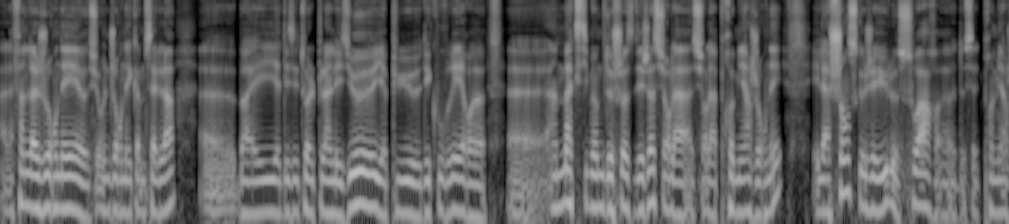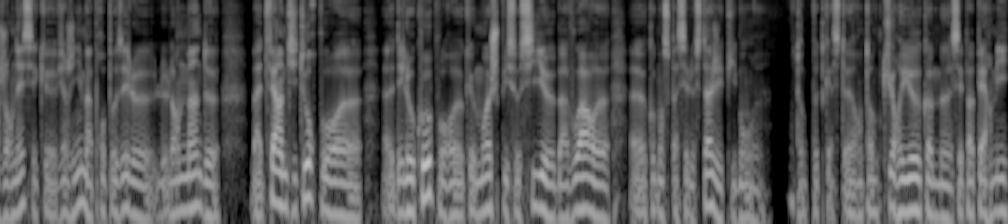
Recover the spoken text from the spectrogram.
à la fin de la journée, sur une journée comme celle-là, bah, il y a des étoiles plein les yeux, il a pu découvrir un maximum de choses déjà sur la, sur la première journée. Et la chance que j'ai eue le soir de cette première journée, c'est que Virginie m'a proposé le lendemain de bah, de faire un petit tour pour euh, euh, des locaux pour euh, que moi je puisse aussi bah, voir comment se passait le stage et puis bon en tant que podcasteur, en tant que curieux, comme c'est pas permis,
